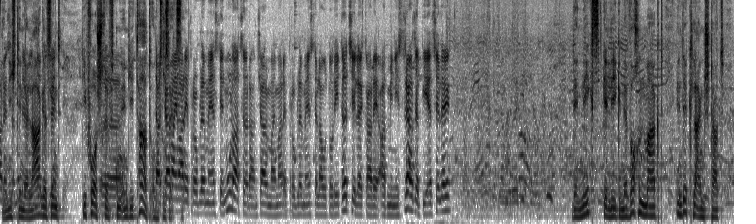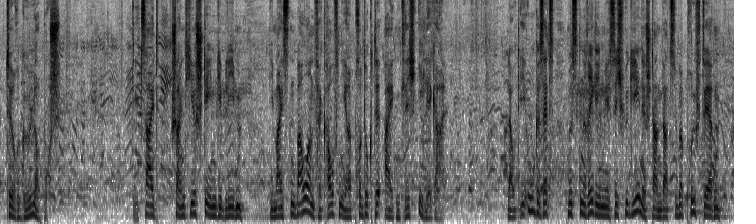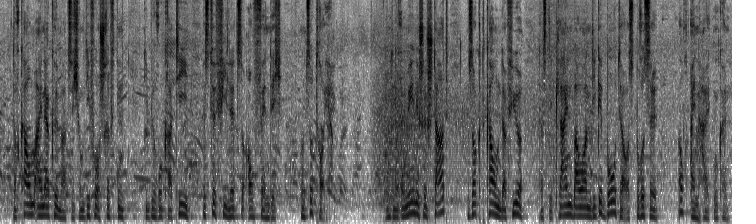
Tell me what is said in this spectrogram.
die nicht in der Lage sind, die Vorschriften in die Tat umzusetzen. Der nächstgelegene Wochenmarkt in der Kleinstadt Türgü Lopusch. Die Zeit scheint hier stehen geblieben. Die meisten Bauern verkaufen ihre Produkte eigentlich illegal. Laut EU-Gesetz müssten regelmäßig Hygienestandards überprüft werden. Doch kaum einer kümmert sich um die Vorschriften. Die Bürokratie ist für viele zu aufwendig und zu teuer. Und der rumänische Staat sorgt kaum dafür, dass die Kleinbauern die Gebote aus Brüssel auch einhalten können.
